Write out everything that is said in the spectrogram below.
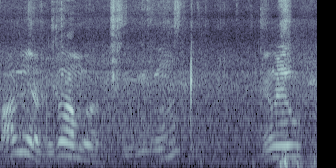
ભાવની હતું તો આમ એવું એવું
